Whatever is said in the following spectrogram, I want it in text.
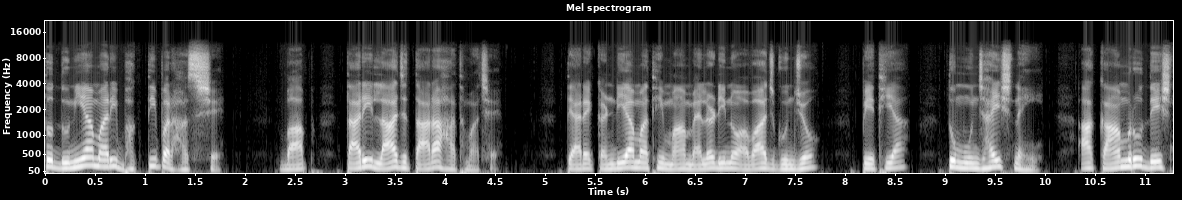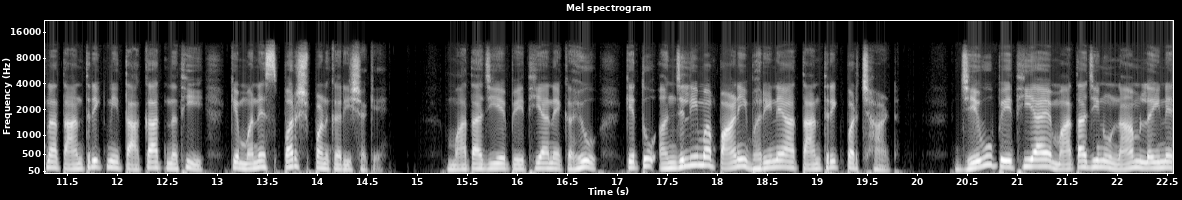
તો દુનિયા મારી ભક્તિ પર હસશે. બાપ, તારી લાજ તારા હાથમાં છે. ત્યારે કંડિયામાંથી માં મેલડીનો અવાજ ગુંજ્યો. પેથિયા, તું મૂંઝાઈશ નહીં. આ કામરૂ દેશના તાંત્રિકની તાકાત નથી કે મને સ્પર્શ પણ કરી શકે. માતાજીએ પેથિયાને કહ્યું કે તું અંજલિમાં પાણી ભરીને આ તાંત્રિક પર છાંટ. જેવું પેથિયાએ માતાજીનું નામ લઈને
